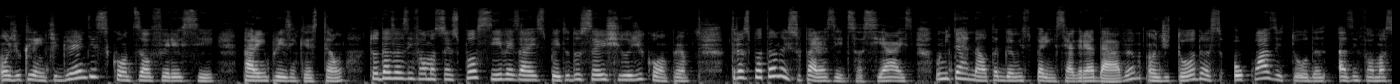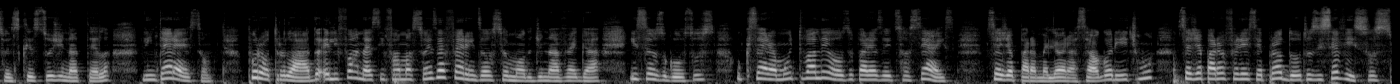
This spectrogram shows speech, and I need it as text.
onde o cliente ganha descontos a oferecer para a empresa em questão todas as informações possíveis a respeito do seu estilo de compra. Transportando isso para as redes sociais, o internauta ganha uma experiência agradável, onde todas ou quase todas as informações que surgem na tela lhe interessam. Por outro lado, ele fornece informações referentes ao seu modo modo de navegar e seus gostos, o que será muito valioso para as redes sociais, seja para melhorar seu algoritmo, seja para oferecer produtos e serviços.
